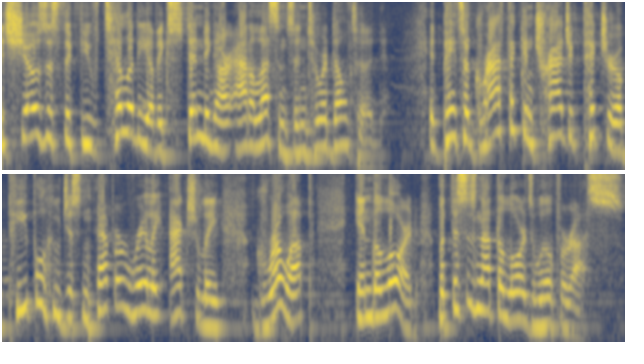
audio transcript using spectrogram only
It shows us the futility of extending our adolescence into adulthood. It paints a graphic and tragic picture of people who just never really actually grow up in the Lord. But this is not the Lord's will for us.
